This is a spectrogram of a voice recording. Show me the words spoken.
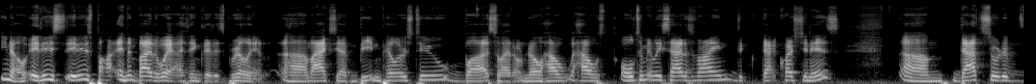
you know, it is it is. po- And by the way, I think that it's brilliant. Um, I actually haven't beaten Pillars two, but so I don't know how how ultimately satisfying th- that question is. Um, that's sort of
